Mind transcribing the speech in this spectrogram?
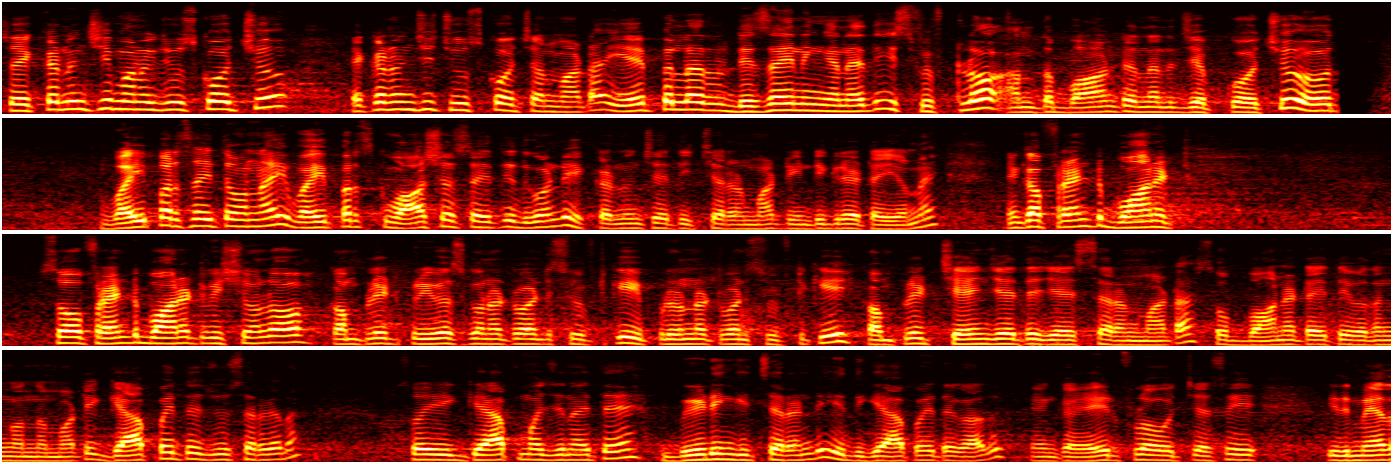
సో ఇక్కడ నుంచి మనకు చూసుకోవచ్చు? ఇక్కడ నుంచి చూసుకోవచ్చు అనమాట ఏ పిల్లర్ డిజైనింగ్ అనేది స్విఫ్ట్లో అంత బాగుంటుందని చెప్పుకోవచ్చు. వైపర్స్ అయితే ఉన్నాయి. వైపర్స్కి వాషర్స్ అయితే ఇదిగోండి ఇక్కడ నుంచి అయితే ఇచ్చారనమాట ఇంటిగ్రేట్ అయ్యి ఉన్నాయి. ఇంకా front bonnet. So front bonnet విషయంలో కంప్లీట్ ప్రీవియస్గా ఉన్నటువంటి స్విఫ్ట్కి ఇప్పుడు ఉన్నటువంటి స్విఫ్ట్కి కంప్లీట్ చేంజ్ అయితే చేస్తారనమాట సో బానెట్ అయితే ఈ విధంగా ఉందన్నమాట. ఈ గ్యాప్ అయితే చూసారు కదా? సో ఈ గ్యాప్ మధ్యన అయితే బీడింగ్ ఇచ్చారండి. ఇది గ్యాప్ అయితే కాదు. ఇంకా ఎయిర్ ఫ్లో వచ్చేసి ఇది మీద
